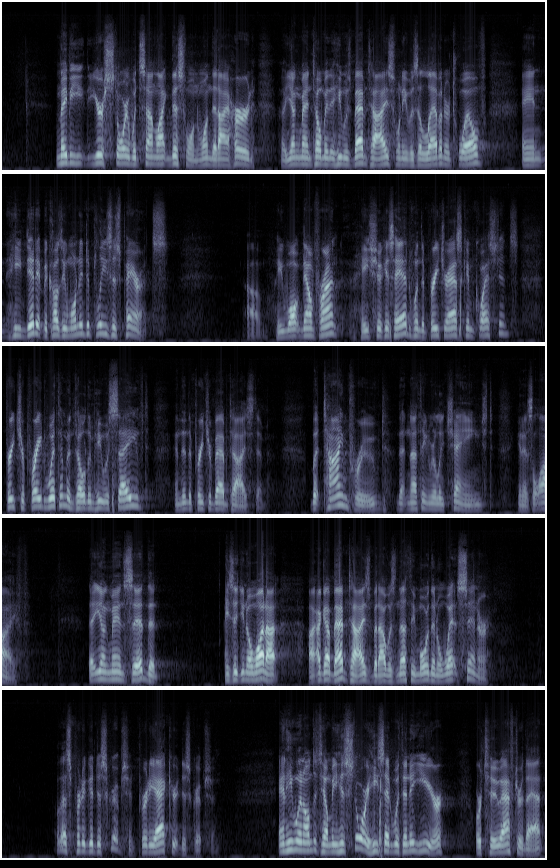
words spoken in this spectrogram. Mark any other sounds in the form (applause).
Maybe your story would sound like this one, one that I heard. A young man told me that he was baptized when he was 11 or 12, and he did it because he wanted to please his parents. Uh, he walked down front, he shook his head when the preacher asked him questions. Preacher prayed with him and told him he was saved, and then the preacher baptized him. But time proved that nothing really changed in his life. That young man said that, he said, You know what? I, I got baptized, but I was nothing more than a wet sinner. Well, that's a pretty good description, pretty accurate description. And he went on to tell me his story. He said within a year or two after that,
